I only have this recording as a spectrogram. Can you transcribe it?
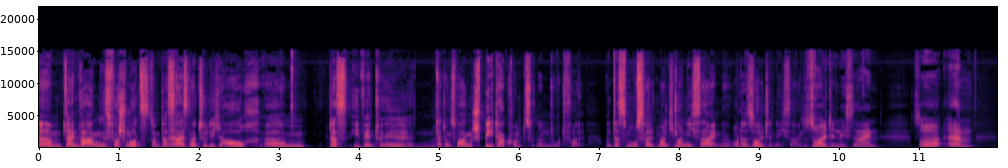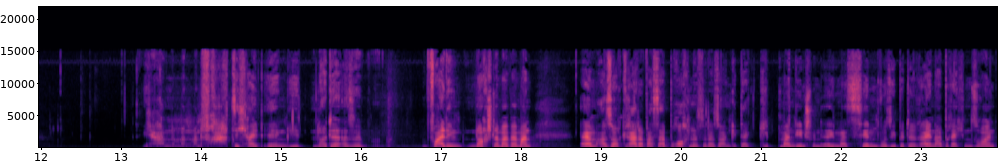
Ähm, dein Wagen ist verschmutzt und das ja. heißt natürlich auch, ähm, dass eventuell ein Rettungswagen später kommt zu einem Notfall. Und das muss halt manchmal nicht sein ne? oder sollte nicht sein. Sollte nicht sein. So, ähm, ja, man, man fragt sich halt irgendwie, Leute, also vor allen Dingen noch schlimmer, wenn man, ähm, also auch gerade was Erbrochenes oder so angeht, da gibt man denen schon irgendwas hin, wo sie bitte rein erbrechen sollen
